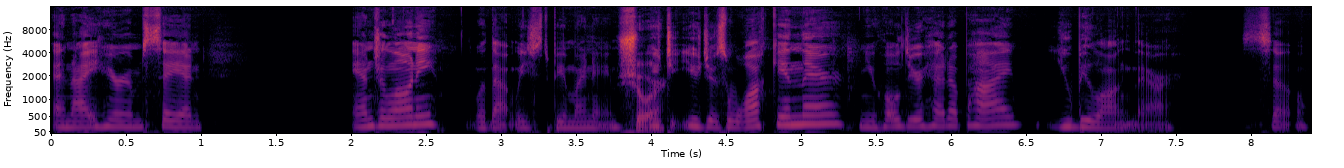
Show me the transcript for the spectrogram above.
and I hear him saying, "Angeloni." Well, that used to be my name. Sure. You, you just walk in there, you hold your head up high, you belong there. So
